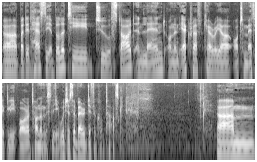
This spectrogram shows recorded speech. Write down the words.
uh, but it has the ability to start and land on an aircraft carrier automatically or autonomously, which is a very difficult task. Um,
